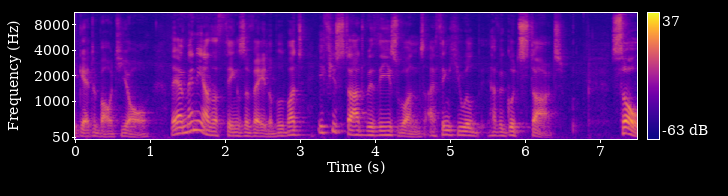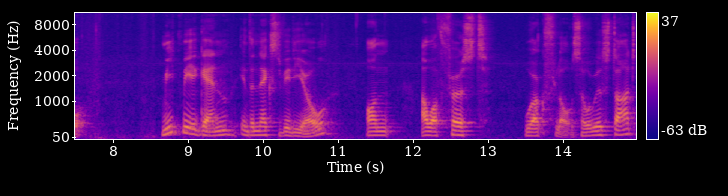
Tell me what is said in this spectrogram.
get about YAWL. There are many other things available, but if you start with these ones, I think you will have a good start. So, meet me again in the next video on our first workflow. So we will start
